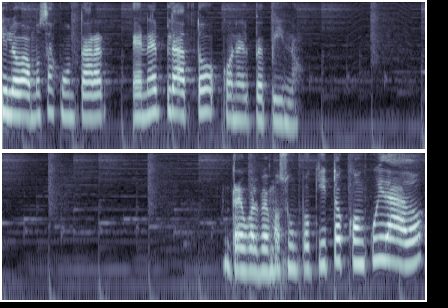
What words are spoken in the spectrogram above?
Y lo vamos a juntar en el plato con el pepino. Revolvemos un poquito con cuidado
